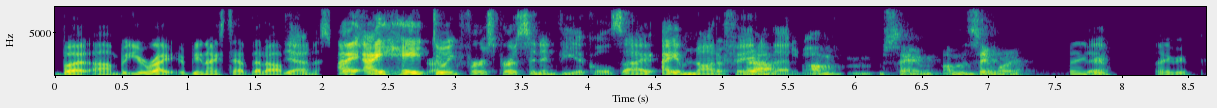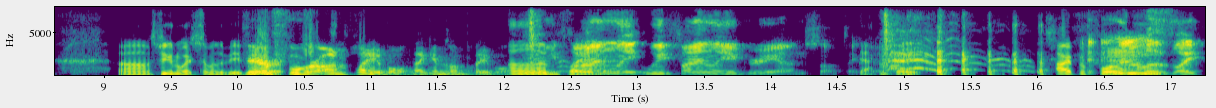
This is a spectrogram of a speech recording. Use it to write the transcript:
but um, but you're right. It'd be nice to have that option. Yeah. I, especially I when hate doing first person in vehicles. I, I am not a fan yeah, of that at all. I'm same. I'm the same way. I agree. yeah. I agree. Um, speaking of which, some of the vehicles. Therefore, unplayable. That game's unplayable. Um, we finally we finally agree on something. yeah. Great. All right. Before and that we was like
